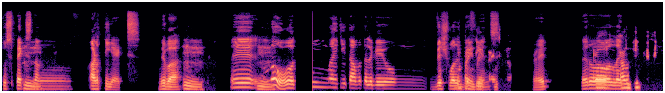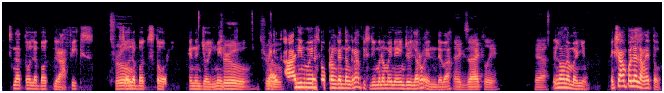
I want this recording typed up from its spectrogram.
to specs Mm. ng RTX, di ba? Mm. Eh, Mm. no, makikita mo talaga yung visual Yun pa rin difference, difference. right? Pero, Pero like, ang game kasi is it's not all about graphics. It's all True. about story and enjoyment. True. True. aanin mo yung sobrang gandang graphics, di mo naman na-enjoy laruin, di ba? Exactly. Yeah. Yun lang naman yun. Example na lang ito.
